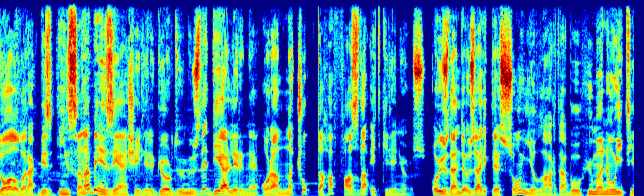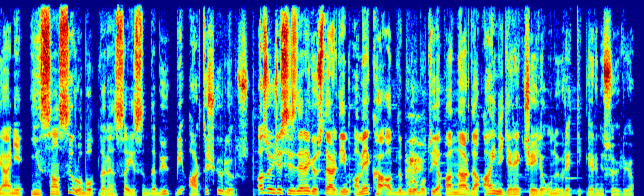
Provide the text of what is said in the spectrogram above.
Doğal olarak biz insana benzeyen şeyleri gördüğümüzde diğerlerine oranla çok daha fazla etkileniyoruz. O yüzden de özellikle son yıllarda bu humanoid yani insansı robotların sayısında büyük bir artış görüyoruz. Az önce sizlere gösterdiğim Ameka adlı bu robotu yapanlar da aynı gerekçeyle onu ürettiklerini söylüyor.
